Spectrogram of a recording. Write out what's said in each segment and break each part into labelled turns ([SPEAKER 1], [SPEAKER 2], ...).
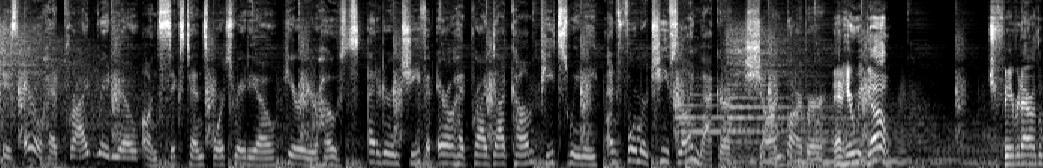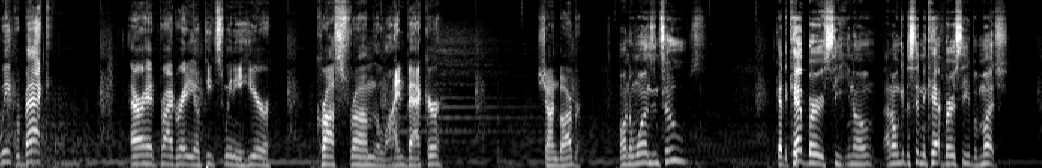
[SPEAKER 1] This is Arrowhead Pride Radio on 610 Sports Radio. Here are your hosts, editor in chief at arrowheadpride.com, Pete Sweeney, and former Chiefs linebacker, Sean Barber.
[SPEAKER 2] And here we go. It's your favorite hour of the week. We're back. Arrowhead Pride Radio, Pete Sweeney here, across from the linebacker, Sean Barber.
[SPEAKER 3] On the ones and twos. Got the catbird seat, you know. I don't get to sit in the catbird seat but much.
